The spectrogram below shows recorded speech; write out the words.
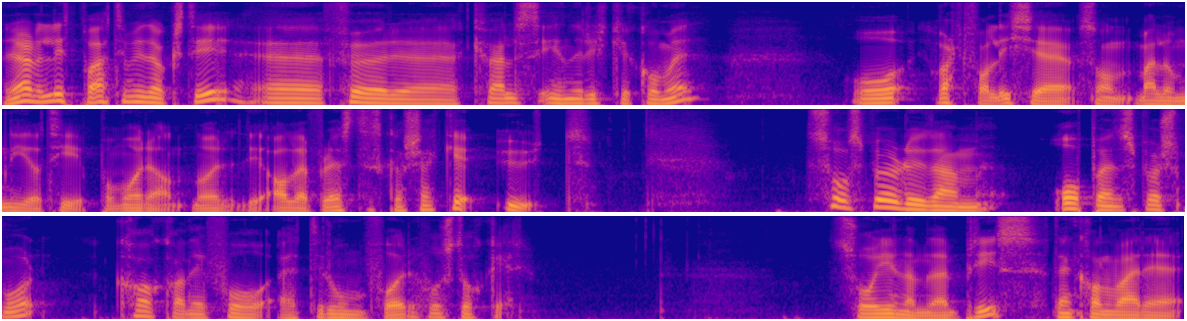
Men gjerne litt på ettermiddagstid, eh, før eh, kveldsinnrykket kommer. Og i hvert fall ikke sånn mellom ni og ti på morgenen, når de aller fleste skal sjekke ut. Så spør du dem åpent spørsmål hva kan jeg få et rom for hos dere. Så gir de deg en pris. Den kan være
